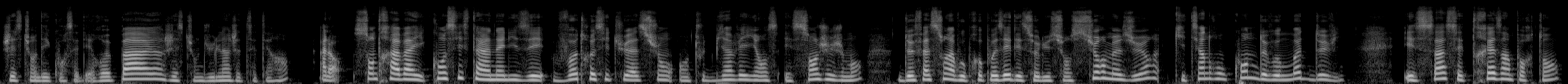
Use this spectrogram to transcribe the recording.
gestion des courses et des repas, gestion du linge, etc. Alors, son travail consiste à analyser votre situation en toute bienveillance et sans jugement, de façon à vous proposer des solutions sur mesure qui tiendront compte de vos modes de vie. Et ça, c'est très important,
